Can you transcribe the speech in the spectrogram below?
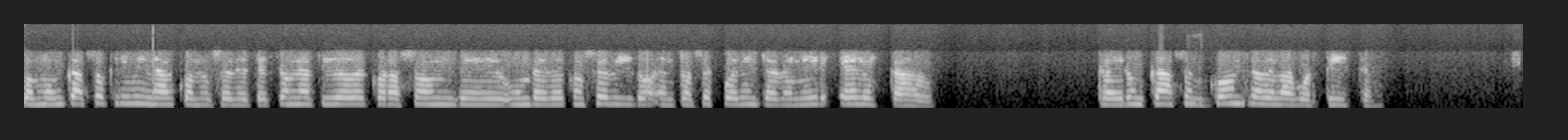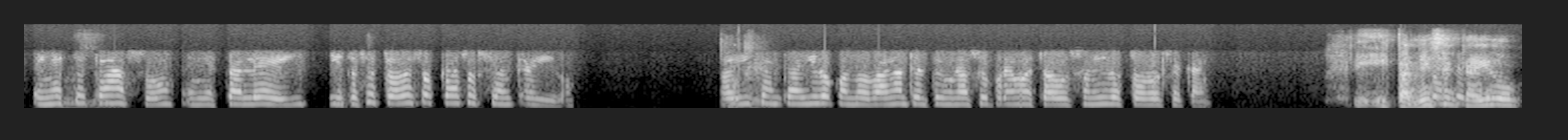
como un caso criminal, cuando se detecta un latido del corazón de un bebé concebido, entonces puede intervenir el Estado, traer un caso en contra del abortista. En este caso, en esta ley, y entonces todos esos casos se han caído. Ahí se han caído cuando van ante el Tribunal Supremo de Estados Unidos, todos se caen. Y, también se han caído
